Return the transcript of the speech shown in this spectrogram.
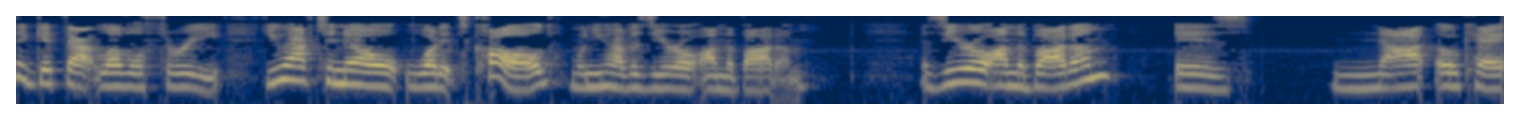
to get that level 3, you have to know what it's called when you have a 0 on the bottom. A 0 on the bottom is not okay.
